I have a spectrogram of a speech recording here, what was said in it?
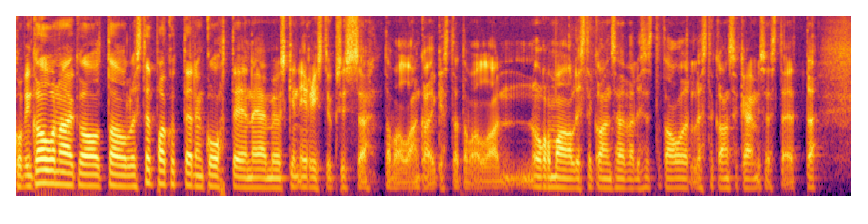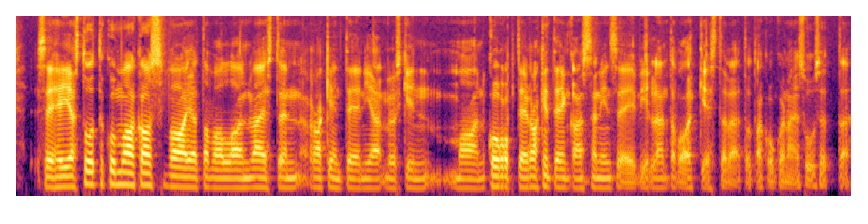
kovin kauan aikaa ollut taloudellisten pakotteiden kohteena ja myöskin eristyksissä tavallaan kaikesta tavallaan normaalista kansainvälisestä taloudellisesta kanssakäymisestä, että se heijastuu, että kun maa kasvaa ja tavallaan väestön rakenteen ja myöskin maan korrupteen rakenteen kanssa, niin se ei millään tavalla kestävä tota kokonaisuus, että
